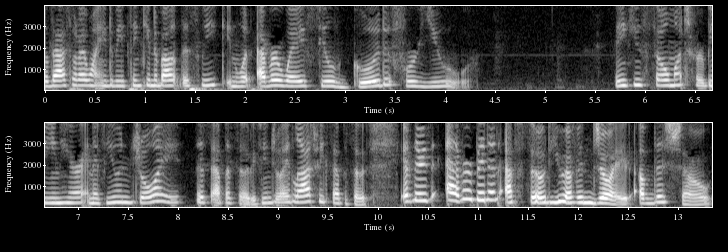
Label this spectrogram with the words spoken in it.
So that's what I want you to be thinking about this week in whatever way feels good for you. Thank you so much for being here. And if you enjoy this episode, if you enjoyed last week's episode, if there's ever been an episode you have enjoyed of this show,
